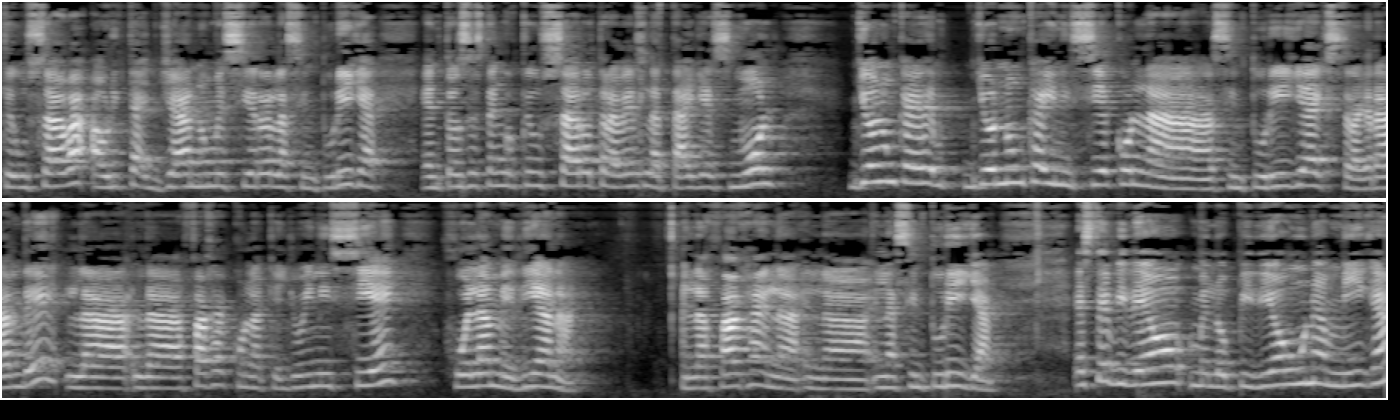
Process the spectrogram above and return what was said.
que usaba, ahorita ya no me cierra la cinturilla. Entonces tengo que usar otra vez la talla small. Yo nunca, yo nunca inicié con la cinturilla extra grande. La, la, faja con la que yo inicié fue la mediana. En la faja, en la, en la, en la cinturilla. Este video me lo pidió una amiga,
